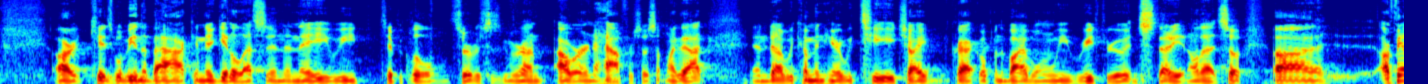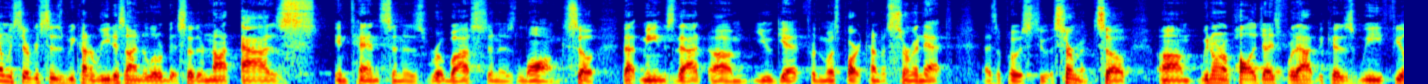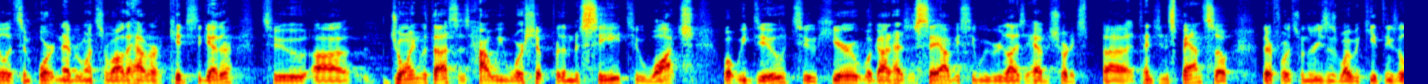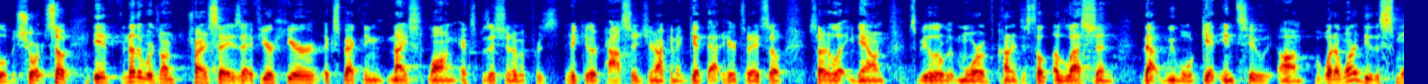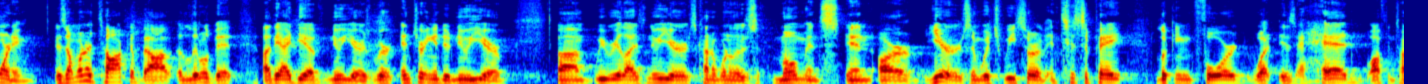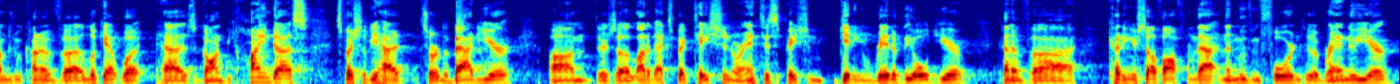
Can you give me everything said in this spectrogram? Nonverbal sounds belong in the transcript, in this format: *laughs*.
our kids will be in the back and they get a lesson, and they we typical service is going to be around an hour and a half or so, something like that. And uh, we come in here, we teach. I crack open the Bible and we read through it and study it and all that. So. Uh, our family services we kind of redesigned a little bit so they're not as intense and as robust and as long. So that means that um, you get, for the most part, kind of a sermonette as opposed to a sermon. So um, we don't apologize for that because we feel it's important every once in a while to have our kids together to uh, join with us as how we worship, for them to see, to watch what we do, to hear what God has to say. Obviously, we realize they have a short uh, attention span, so therefore, it's one of the reasons why we keep things a little bit short. So, if, in other words, what I'm trying to say is that if you're here expecting nice, long exposition of a particular passage, you're not going to get that here today. So, sorry to let you down. Will be a little bit more of kind of just a, a lesson that we will get into. Um, but what I want to do this morning is I want to talk about a little bit uh, the idea of New Year's. We're entering into a new year um, we realize New Year is kind of one of those moments in our years in which we sort of anticipate looking forward what is ahead. Oftentimes we kind of uh, look at what has gone behind us, especially if you had sort of a bad year. Um, there's a lot of expectation or anticipation getting rid of the old year, kind of uh, cutting yourself off from that, and then moving forward into a brand new year.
